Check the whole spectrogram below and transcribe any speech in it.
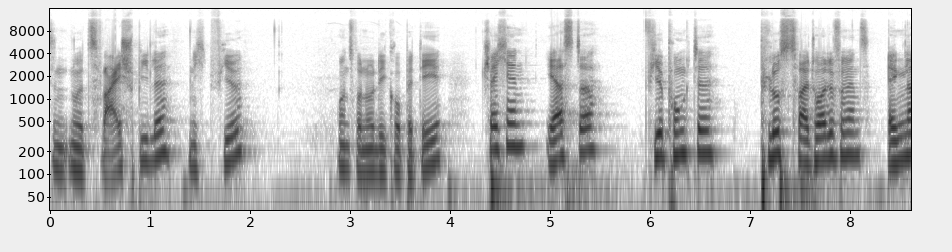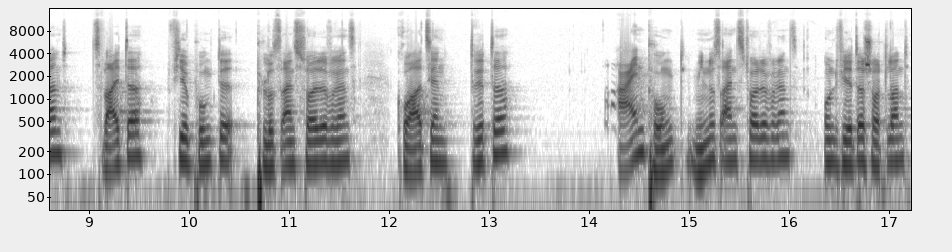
sind nur zwei Spiele, nicht vier. Und zwar nur die Gruppe D. Tschechien, erster, vier Punkte, plus zwei Tordifferenz. England, zweiter, vier Punkte, plus eins Tordifferenz. Kroatien, dritter, ein Punkt, minus eins Tordifferenz. Und vierter Schottland,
